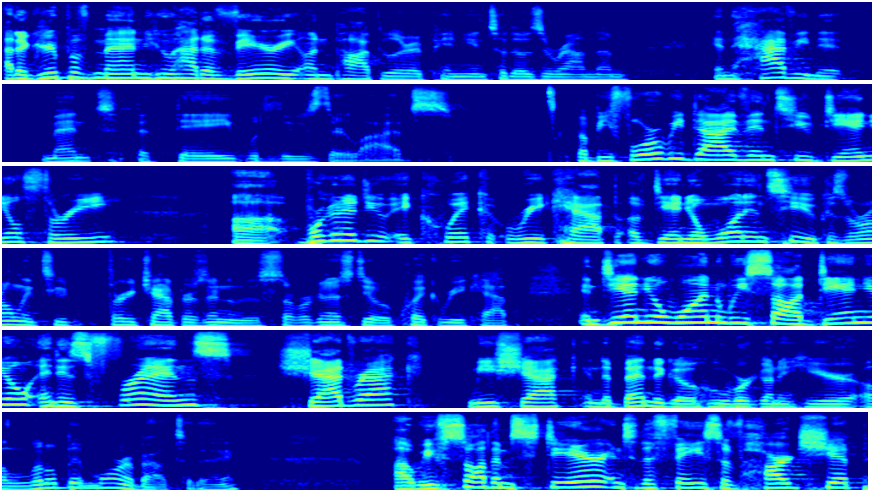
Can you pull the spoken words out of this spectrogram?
at a group of men who had a very unpopular opinion to those around them, and having it meant that they would lose their lives. But before we dive into Daniel 3, uh, we're going to do a quick recap of Daniel 1 and 2 because we're only two, three chapters into this, so we're going to do a quick recap. In Daniel 1, we saw Daniel and his friends, Shadrach, Meshach, and Abednego, who we're going to hear a little bit more about today. Uh, we saw them stare into the face of hardship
